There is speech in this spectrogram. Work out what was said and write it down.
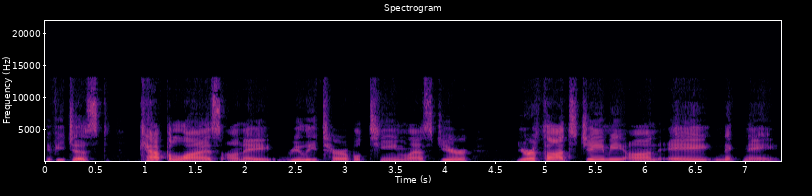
if he just capitalized on a really terrible team last year. Your thoughts, Jamie, on a nickname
